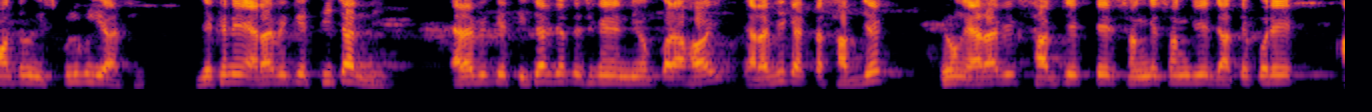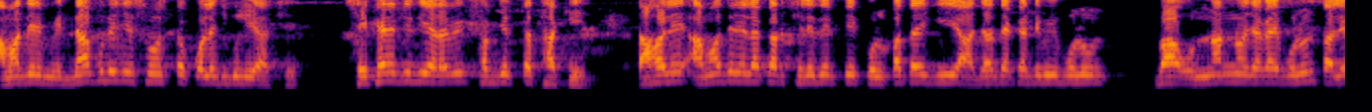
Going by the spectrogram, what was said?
মাধ্যমিক স্কুলগুলি আছে, যেখানে অ্যারাবিকের টিচার নেই অ্যারাবিকের টিচার যাতে সেখানে নিয়োগ করা হয় অ্যারাবিক একটা সাবজেক্ট এবং অ্যারাবিক সাবজেক্টের সঙ্গে সঙ্গে যাতে করে আমাদের মেদিনীপুরে যে সমস্ত কলেজগুলি আছে, সেখানে যদি অ্যারাবিক সাবজেক্টটা থাকে, তাহলে আমাদের এলাকার ছেলেদেরকে কলকাতায় গিয়ে আজাদ একাডেমি বলুন বা অন্যান্য জায়গায় বলুন, তাহলে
